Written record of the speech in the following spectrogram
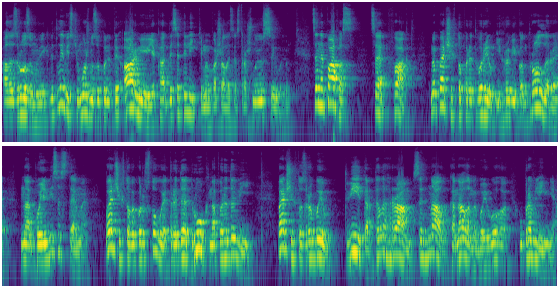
але з розумом і квітливістю можна зупинити армію, яка десятиліттями вважалася страшною силою. Це не пафос, це факт. Ми перші, хто перетворив ігрові контролери на бойові системи. Перші, хто використовує 3D-друк на передовій. Перші, хто зробив Twitter, Telegram, сигнал каналами бойового управління.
